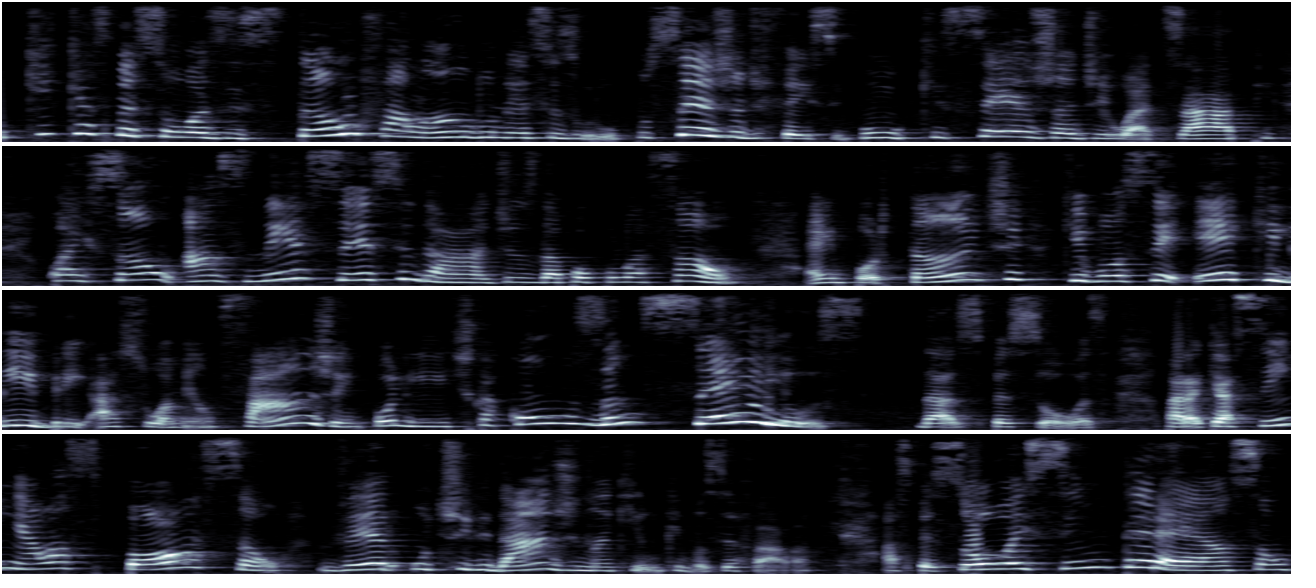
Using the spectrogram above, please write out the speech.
o que, que as pessoas estão falando nesses grupos, seja de Facebook, seja de WhatsApp, quais são as necessidades da população. É importante que você equilibre a sua mensagem política com os anseios das pessoas, para que assim elas possam ver utilidade naquilo que você fala. As pessoas se interessam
